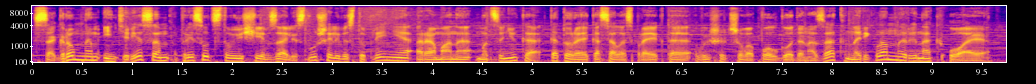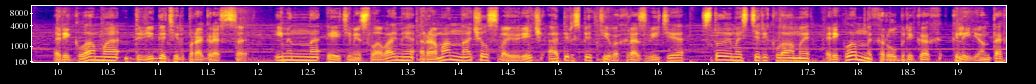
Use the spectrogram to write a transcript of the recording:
С огромным интересом присутствующие в зале слушали выступление Романа Мацанюка, которое касалось проекта, вышедшего полгода назад на рекламный рынок ОАЭ. Реклама – двигатель прогресса. Именно этими словами Роман начал свою речь о перспективах развития, стоимости рекламы, рекламных рубриках, клиентах,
